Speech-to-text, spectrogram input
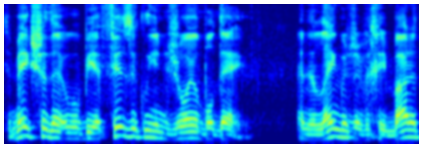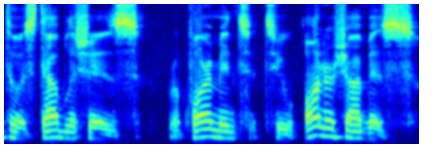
to make sure that it will be a physically enjoyable day. And the language of Vichi establishes requirement to honor Shabbos.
